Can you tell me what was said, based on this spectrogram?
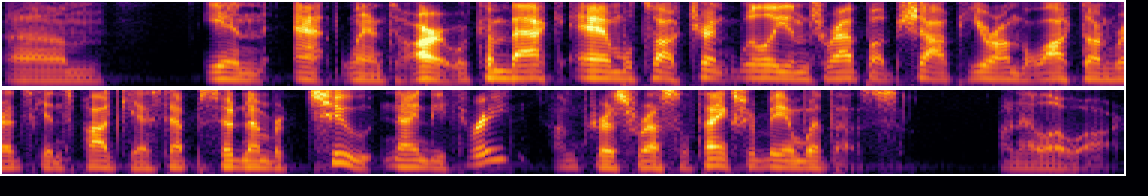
um, in Atlanta. All right, we'll come back and we'll talk Trent Williams wrap up shop here on the Locked On Redskins podcast, episode number 293. I'm Chris Russell. Thanks for being with us on LOR.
